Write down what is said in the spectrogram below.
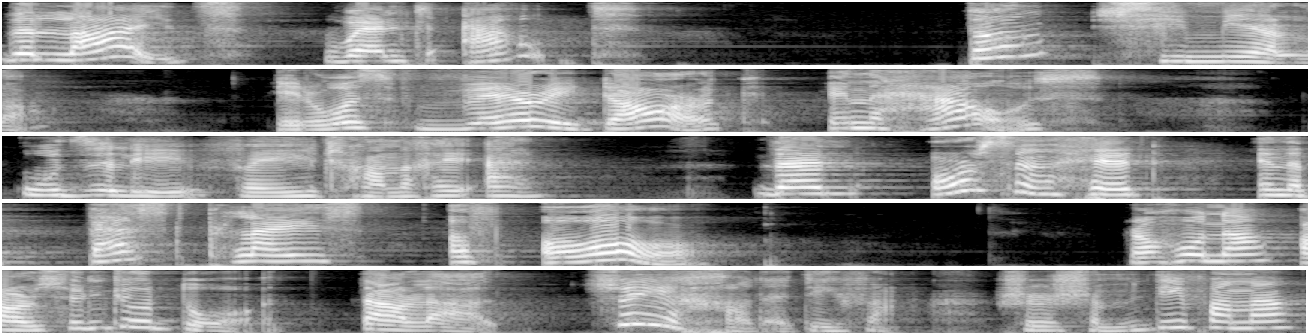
The lights went out. 灯熄灭了。It was very dark in the house. 屋子里非常的黑暗。Then Orson hid in the best place of all. 然后呢，尔森就躲到了最好的地方是什么地方呢？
